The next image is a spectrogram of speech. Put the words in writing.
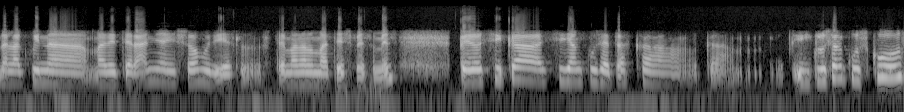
de la cuina mediterrània i això, vull dir, estem en el mateix més o menys, però sí que sí hi ha cosetes que... que inclús el cuscús,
